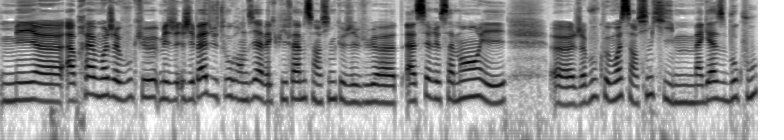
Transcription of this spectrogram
Mais euh, après, moi, j'avoue que. Mais j'ai j'ai pas du tout grandi avec Huit femmes. C'est un film que j'ai vu euh, assez récemment. Et euh, j'avoue que moi, c'est un film qui m'agace beaucoup.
